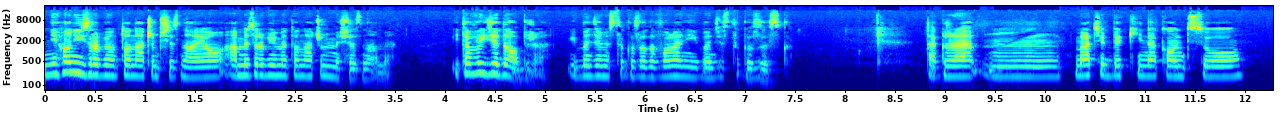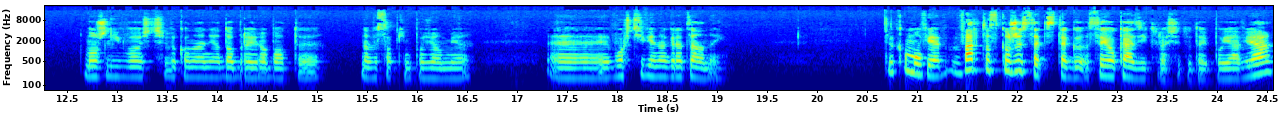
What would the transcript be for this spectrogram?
niech oni zrobią to, na czym się znają, a my zrobimy to, na czym my się znamy. I to wyjdzie dobrze i będziemy z tego zadowoleni i będzie z tego zysk. Także mm, macie byki na końcu możliwość wykonania dobrej roboty na wysokim poziomie, e, właściwie nagradzanej. Tylko mówię, warto skorzystać z, tego, z tej okazji, która się tutaj pojawia,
